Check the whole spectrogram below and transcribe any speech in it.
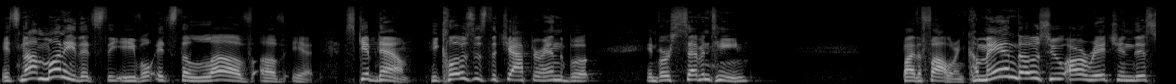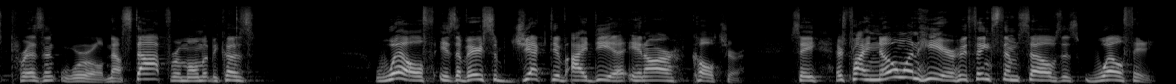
It's not money that's the evil, it's the love of it. Skip down. He closes the chapter and the book in verse 17 by the following Command those who are rich in this present world. Now, stop for a moment because wealth is a very subjective idea in our culture. See, there's probably no one here who thinks themselves as wealthy.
